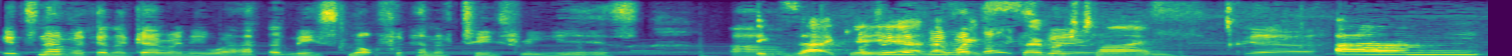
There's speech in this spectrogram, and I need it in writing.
it's never going to go anywhere. At least not for kind of two, three years. Um, exactly. Yeah, and that wastes so much time. Yeah. Um.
